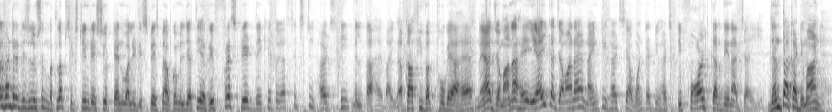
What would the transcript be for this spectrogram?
twelve hundred resolution मतलब सिक्सटीन रेशियो टेन वाली डिस्प्ले में आपको मिल जाती है। रिफ्रेश रेट देखें तो यार सिक्सटी हर्ट्स ही मिलता है भाई। अब काफ़ी वक्त हो गया है। नया जमाना है एआई का जमाना है 90 हर्ट्स या 130 हर्ट्स डिफ़ॉल्ट कर देना चाहिए। जनता का डिमांड है।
